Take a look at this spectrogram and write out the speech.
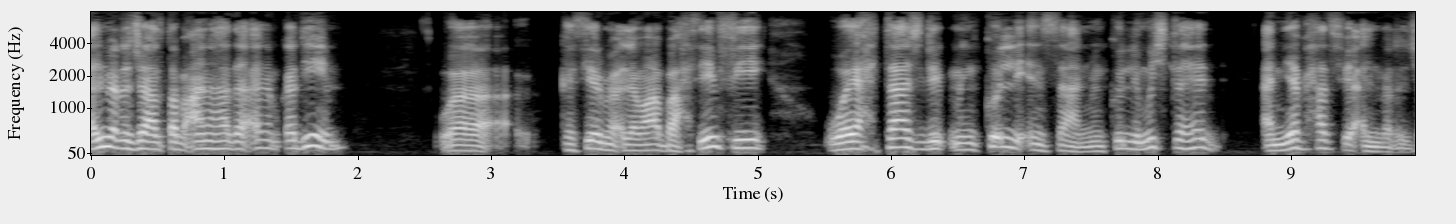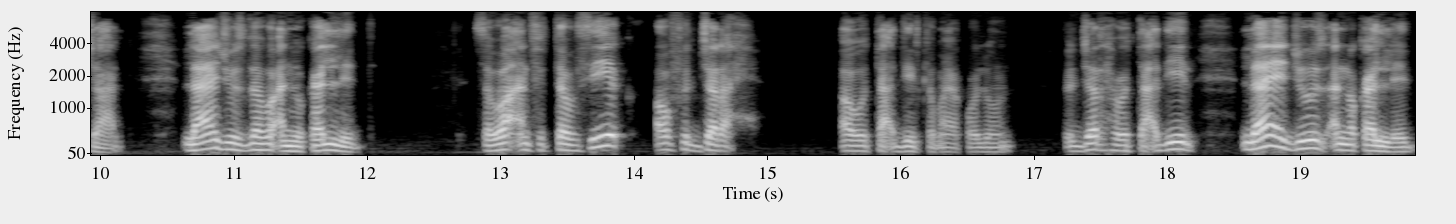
علم الرجال طبعا هذا علم قديم وكثير من العلماء باحثين فيه ويحتاج من كل إنسان من كل مجتهد أن يبحث في علم الرجال. لا يجوز له أن يقلد سواء في التوثيق أو في الجرح. أو التعديل كما يقولون. الجرح والتعديل لا يجوز أن نقلد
